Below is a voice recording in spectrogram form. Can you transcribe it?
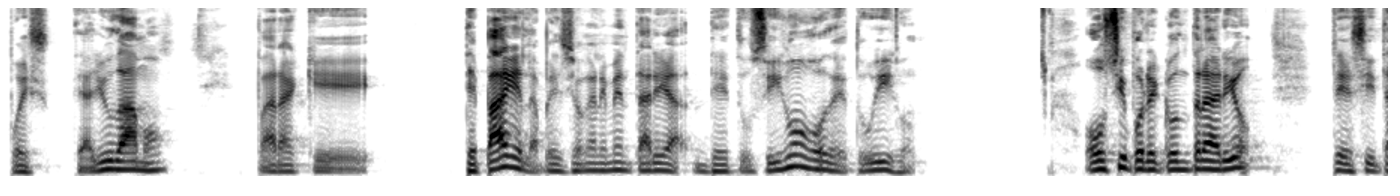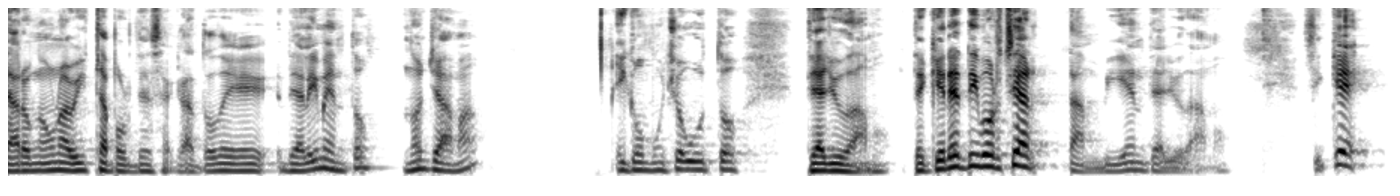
pues te ayudamos para que te paguen la pensión alimentaria de tus hijos o de tu hijo. O si por el contrario te citaron a una vista por desacato de, alimentos, nos llama y con mucho gusto te ayudamos. ¿Te quieres divorciar? También te ayudamos. Así que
